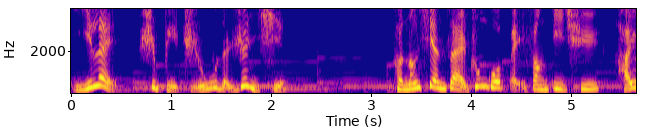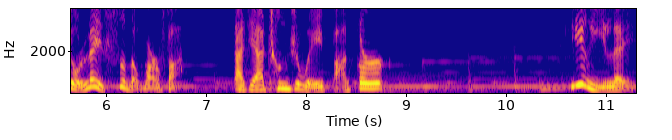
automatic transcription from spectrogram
一类是比植物的韧性，可能现在中国北方地区还有类似的玩法，大家称之为拔根儿；另一类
